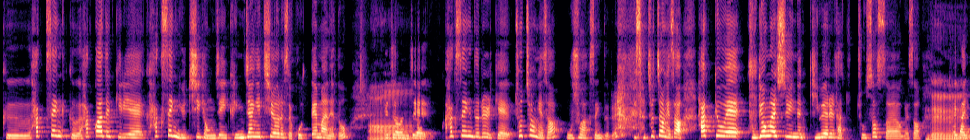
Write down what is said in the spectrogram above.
그 학생, 그 학과들끼리의 학생 유치 경쟁이 굉장히 치열했어요. 그때만 해도. 그래서 아. 이제 학생들을 이렇게 초청해서 우수 학생들을 그래서 초청해서 학교에 구경할 수 있는 기회를 다 줬었어요. 그래서 네. 제가 이제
